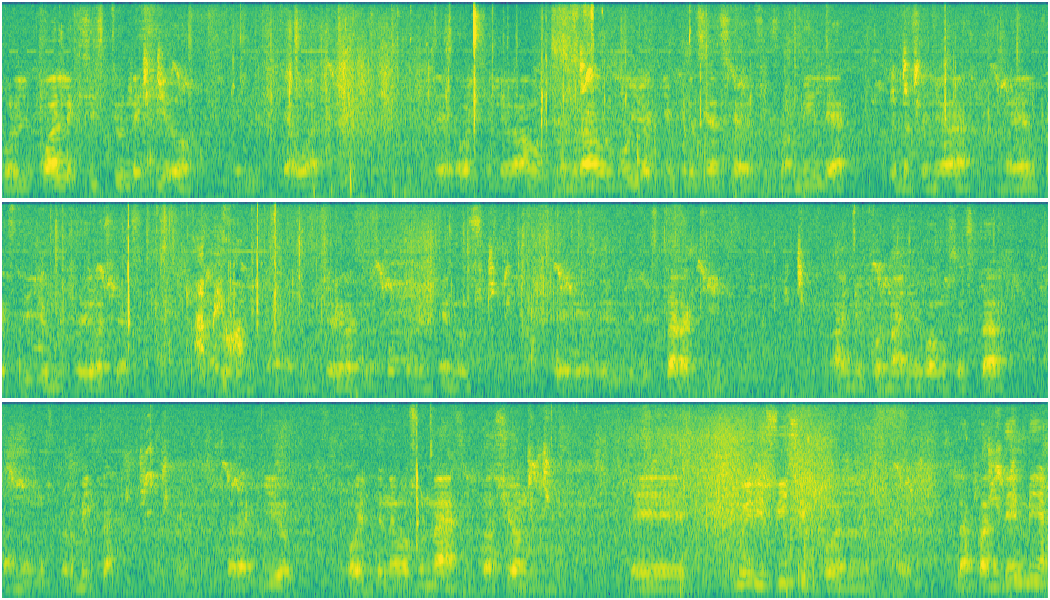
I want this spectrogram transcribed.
por el cual existe un ejido en Misquiahual. Eh, hoy celebramos con gran orgullo aquí en presencia de su familia, de la señora María del Castillo. Muchas gracias. Amigo. Muchas gracias por permitirnos eh, el, estar aquí año con año. Vamos a estar cuando nos permita estar aquí. Hoy tenemos una situación eh, muy difícil por la pandemia,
